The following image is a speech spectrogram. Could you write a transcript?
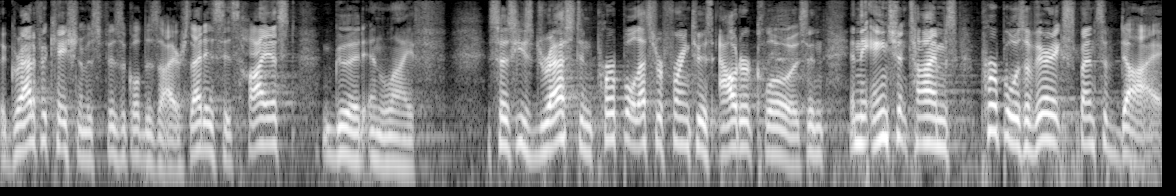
the gratification of his physical desires. That is his highest good in life. It says he's dressed in purple. That's referring to his outer clothes. And in the ancient times, purple was a very expensive dye.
